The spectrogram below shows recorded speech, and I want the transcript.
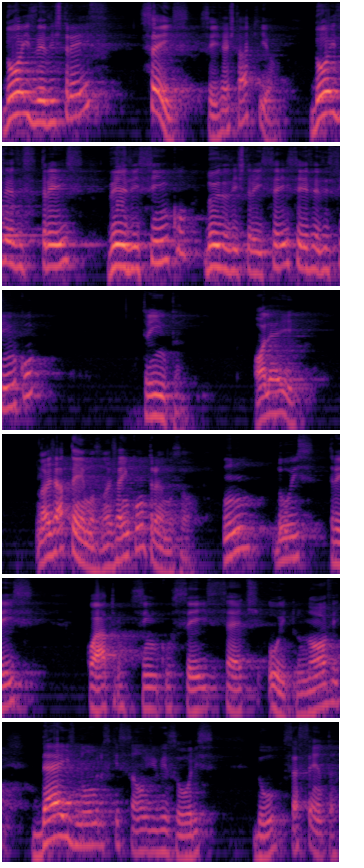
2 vezes 3, 6. 6 já está aqui, ó. 2 vezes 3 vezes 5. 2 vezes 3, 6. 6 vezes 5, 30. Olha aí. Nós já temos, nós já encontramos, ó. 1, 2, 3, 4, 5, 6, 7, 8, 9, 10 números que são divisores do 60.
